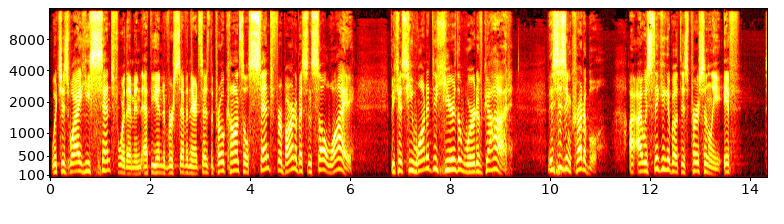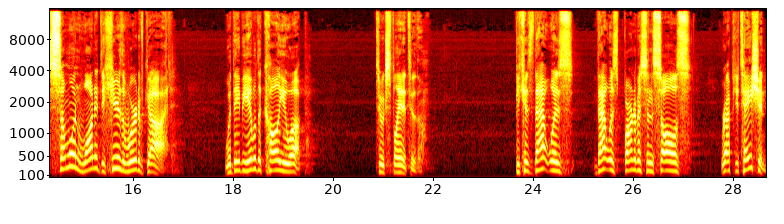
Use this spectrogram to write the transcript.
which is why he sent for them. And at the end of verse 7 there, it says, The proconsul sent for Barnabas and Saul. Why? because he wanted to hear the word of God. This is incredible. I, I was thinking about this personally. If someone wanted to hear the word of God, would they be able to call you up to explain it to them? Because that was, that was Barnabas and Saul's reputation.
